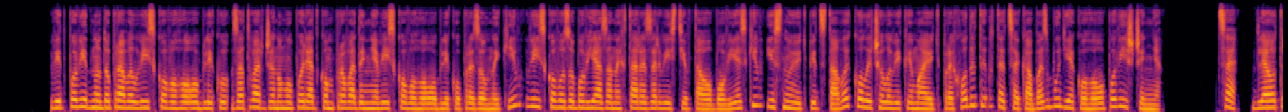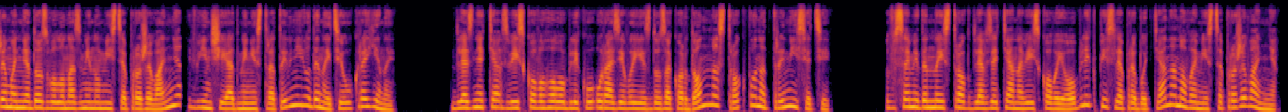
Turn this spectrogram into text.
Відповідно до правил військового обліку, затвердженому порядком проведення військового обліку призовників, військовозобов'язаних та резервістів та обов'язків, існують підстави, коли чоловіки мають приходити в ТЦК без будь-якого оповіщення. Це для отримання дозволу на зміну місця проживання в іншій адміністративній одиниці України. Для зняття з військового обліку у разі виїзду за кордон на строк понад три місяці. В строк для взяття на військовий облік після прибуття на нове місце проживання.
